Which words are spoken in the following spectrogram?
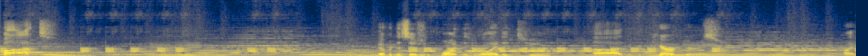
But if a decision point is related to uh, different characters, like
